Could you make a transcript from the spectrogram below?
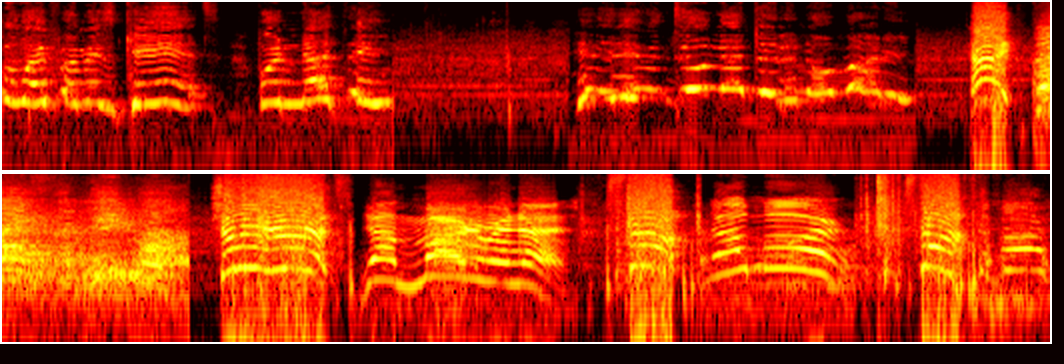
him away from his kids for nothing. He didn't even do nothing to nobody. Hey! Face the people! Show me your hands! You're murdering us! Stop! No more! Stop! DeFar,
